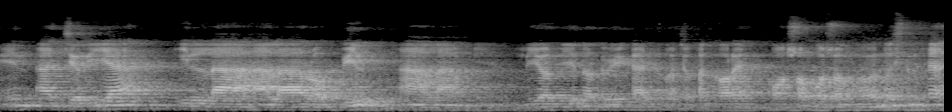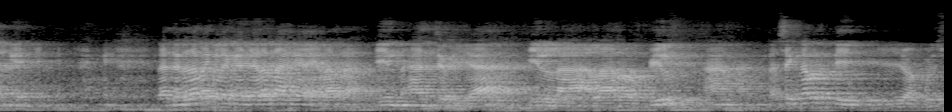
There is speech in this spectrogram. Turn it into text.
in ajriya illa ala rabbil alamin. Dia duwe kaji aja tekore kosong-kosong ngono. Lah jadi sampai kalau ganjaran naga ya rata. In ajriya illa ala rabbil alamin. Nah sing ngerti iya wis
